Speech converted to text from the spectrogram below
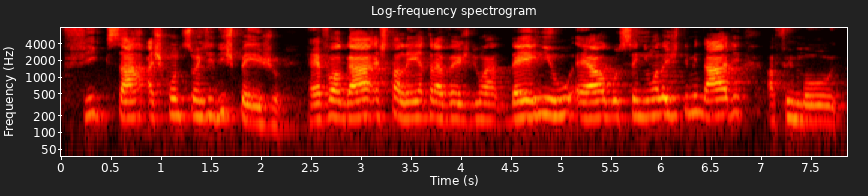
fixar as condições de despejo. Revogar esta lei através de uma DNU é algo sem nenhuma legitimidade, afirmou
